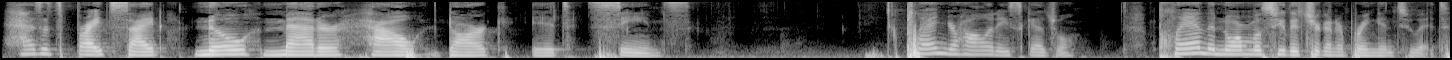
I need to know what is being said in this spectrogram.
has its bright side no matter how dark it seems. Plan your holiday schedule. Plan the normalcy that you're going to bring into it.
